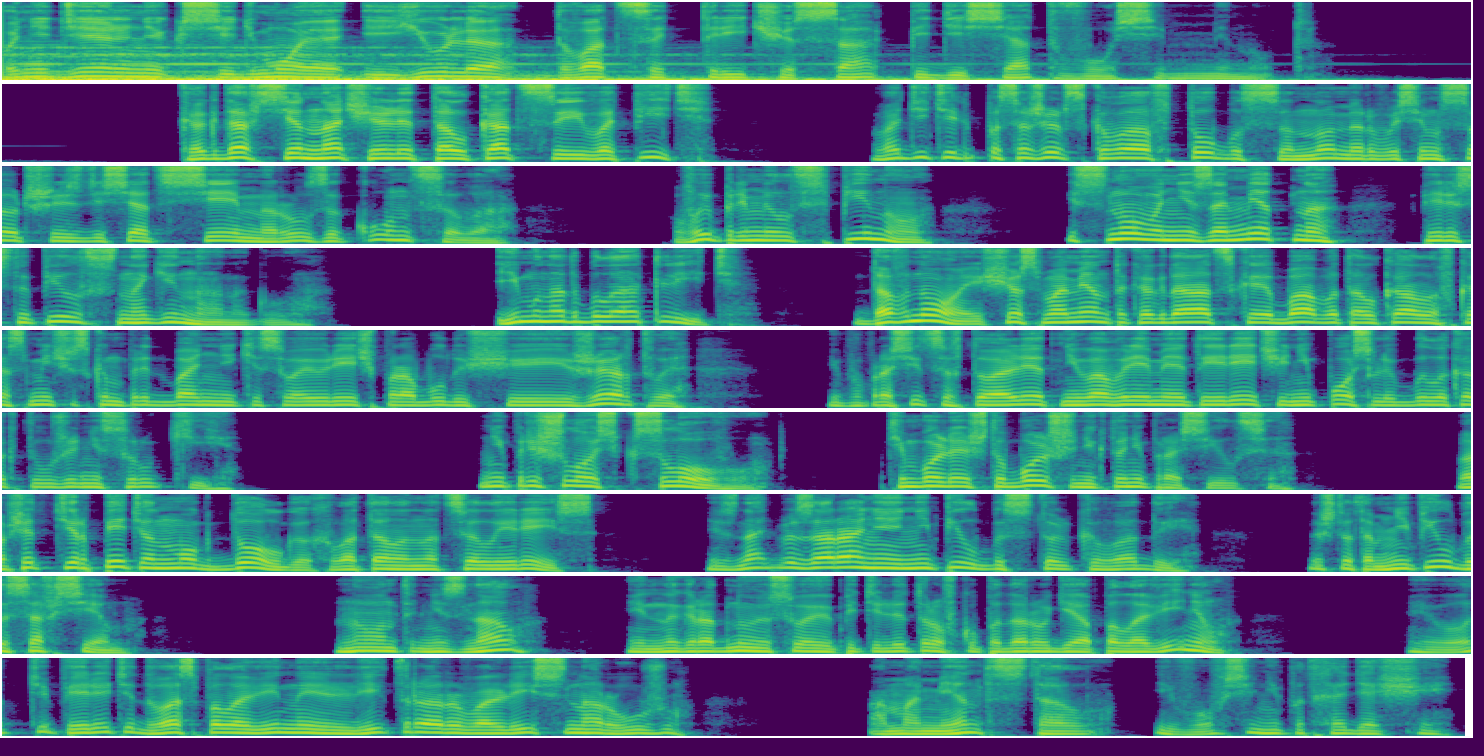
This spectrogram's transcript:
Понедельник, 7 июля, 23 часа 58 минут. Когда все начали толкаться и вопить, водитель пассажирского автобуса номер 867 Руза Кунцева выпрямил спину и снова незаметно переступил с ноги на ногу. Ему надо было отлить. Давно, еще с момента, когда адская баба толкала в космическом предбаннике свою речь про будущее и жертвы, и попроситься в туалет ни во время этой речи, ни после было как-то уже не с руки. Не пришлось к слову. Тем более, что больше никто не просился. Вообще-то терпеть он мог долго, хватало на целый рейс. И знать бы заранее, не пил бы столько воды. Да что там, не пил бы совсем. Но он-то не знал и наградную свою пятилитровку по дороге ополовинил. И вот теперь эти два с половиной литра рвались наружу. А момент стал и вовсе неподходящий.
